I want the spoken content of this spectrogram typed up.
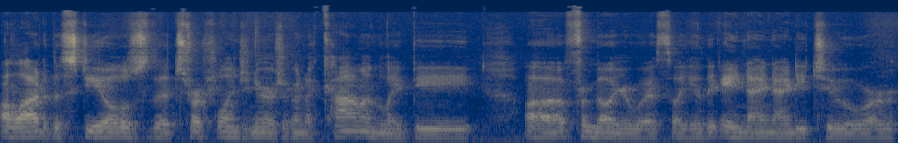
a lot of the steels that structural engineers are going to commonly be uh, familiar with, like you know, the A992 or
